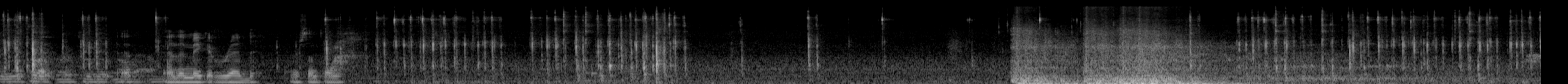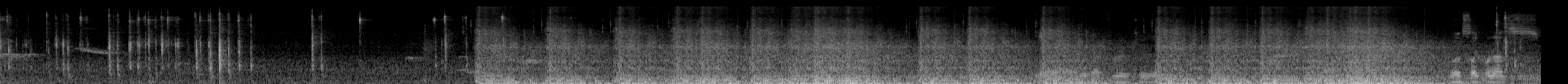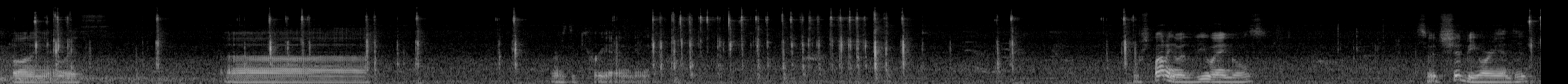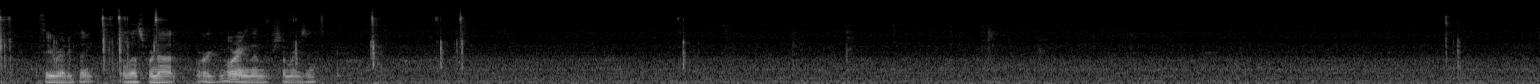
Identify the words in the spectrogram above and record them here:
Or you have to like rotate it and and then make it red or something. view angles. So it should be oriented, theoretically, unless we're not, we're ignoring them for some reason.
